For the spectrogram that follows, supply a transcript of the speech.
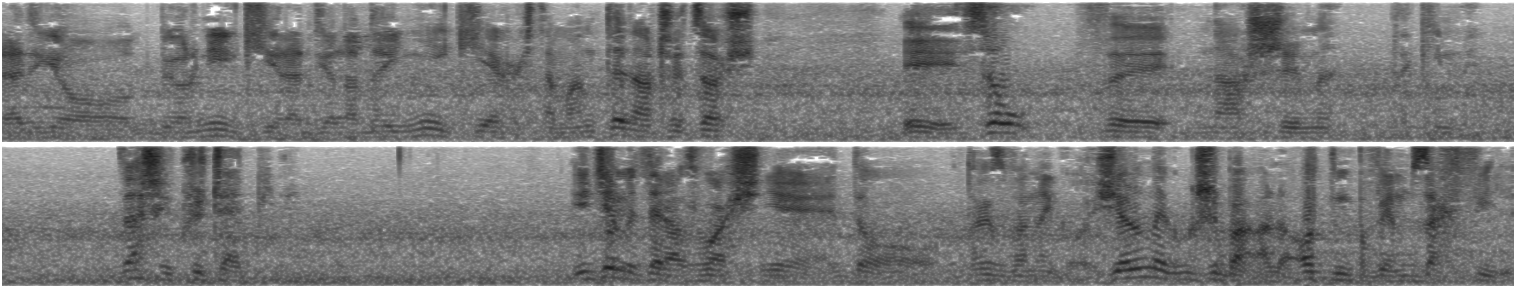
radioodbiorniki, radionadajniki, jakaś tam antena czy coś, y, są w naszym takim, w naszej przyczepie. Jedziemy teraz właśnie do tak zwanego zielonego grzyba, ale o tym powiem za chwilę.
